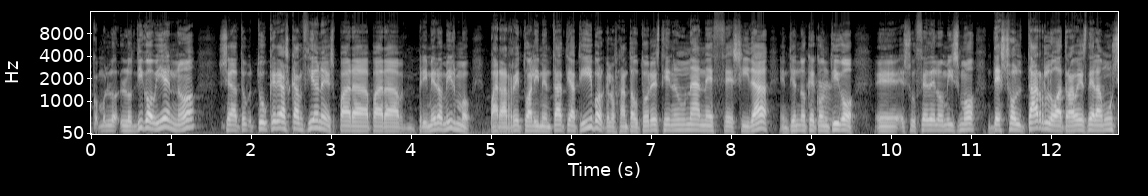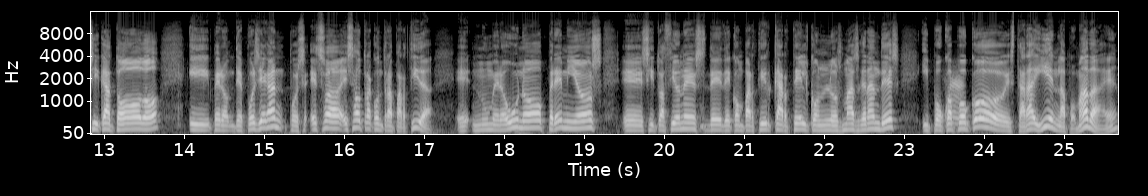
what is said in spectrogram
como lo, lo digo bien, ¿no? O sea, tú, tú creas canciones para, para, primero mismo, para retroalimentarte a ti, porque los cantautores tienen una necesidad, entiendo que contigo eh, sucede lo mismo, de soltarlo a través de la música, todo, y, pero después llegan, pues, esa, esa otra contrapartida. Eh, número uno, premios, situaciones de, de compartir cartel con los más grandes, y poco a poco estará ahí en la pomada, ¿eh?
